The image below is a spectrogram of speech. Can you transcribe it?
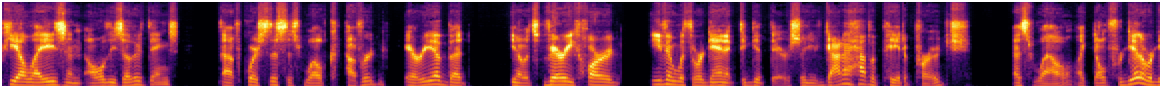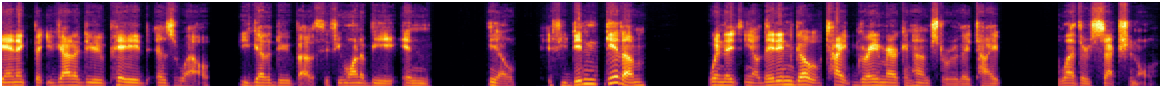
PLAs and all these other things. Uh, of course, this is well covered area, but, you know, it's very hard even with organic to get there. So you've got to have a paid approach as well. Like don't forget organic, but you got to do paid as well. You got to do both if you want to be in you know, if you didn't get them when they, you know, they didn't go type Great American Home Store, they type leather sectional.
